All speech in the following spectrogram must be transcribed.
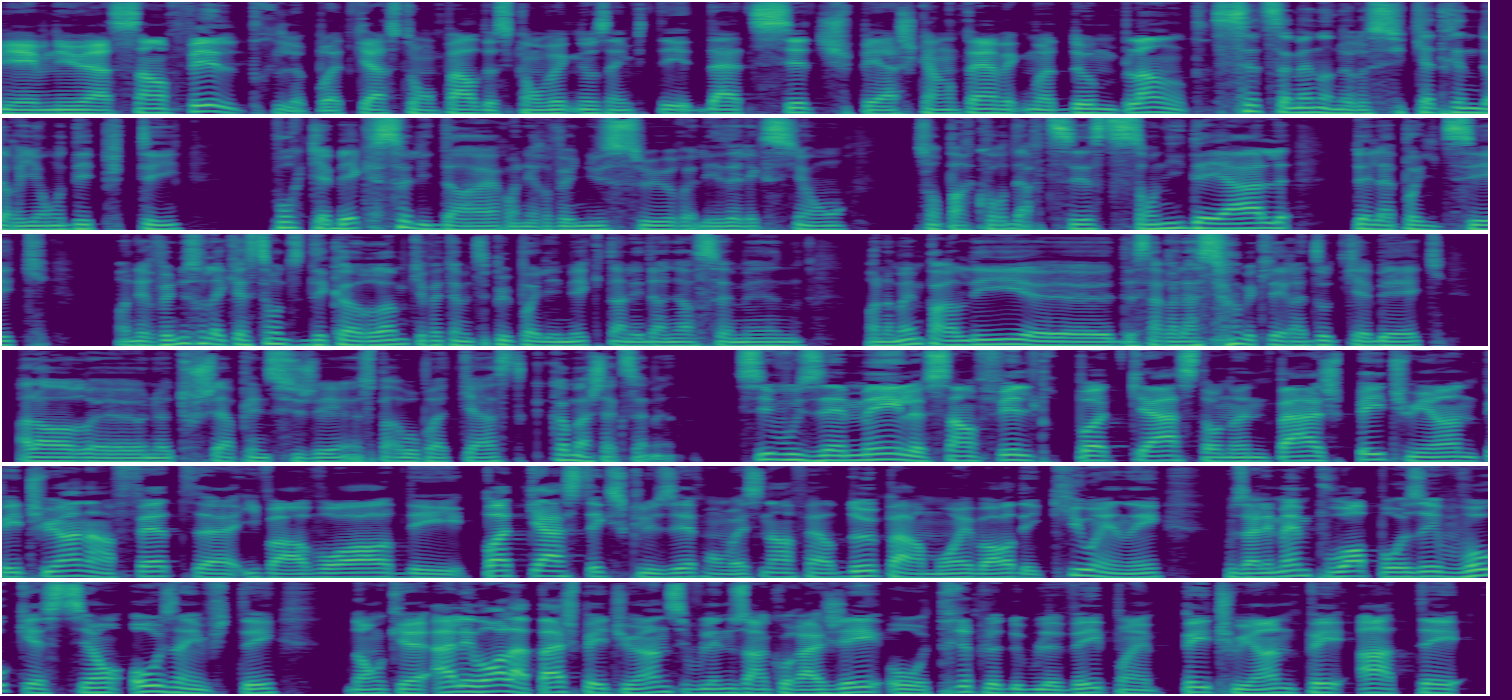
Bienvenue à Sans filtre, le podcast où on parle de ce qu'on veut avec nos invités. That's it, je suis PH Quentin avec moi Doom Plante. Cette semaine, on a reçu Catherine Dorion, députée pour Québec solidaire. On est revenu sur les élections, son parcours d'artiste, son idéal de la politique. On est revenu sur la question du décorum qui a fait un petit peu polémique dans les dernières semaines. On a même parlé euh, de sa relation avec les radios de Québec. Alors, euh, on a touché à plein de sujets. Un super beau podcast, comme à chaque semaine. Si vous aimez le Sans filtre podcast, on a une page Patreon. Patreon, en fait, euh, il va avoir des podcasts exclusifs. On va essayer d'en faire deux par mois. Il va y avoir des Q&A. Vous allez même pouvoir poser vos questions aux invités. Donc, euh, allez voir la page Patreon si vous voulez nous encourager au www.patreon, P-A-T-R-E-O-N,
